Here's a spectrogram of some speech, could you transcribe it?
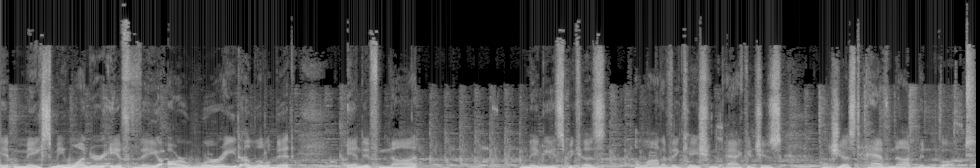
It makes me wonder if they are worried a little bit, and if not, maybe it's because a lot of vacation packages just have not been booked.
